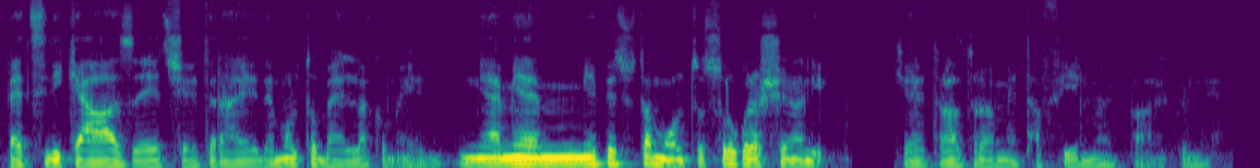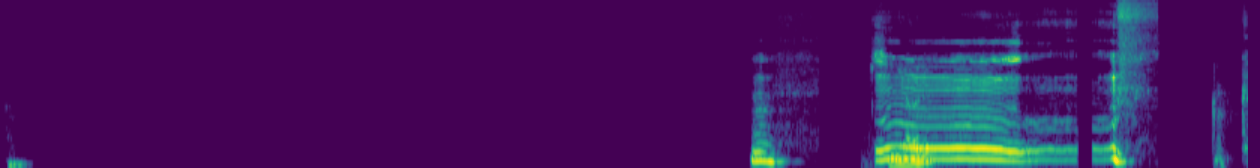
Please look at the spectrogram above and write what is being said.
pezzi di case, eccetera, ed è molto bella come... Mi è, mi è, mi è piaciuta molto solo quella scena lì, che tra l'altro è a metà film, mi pare, quindi... Mm. Signori? Mm. Ok,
